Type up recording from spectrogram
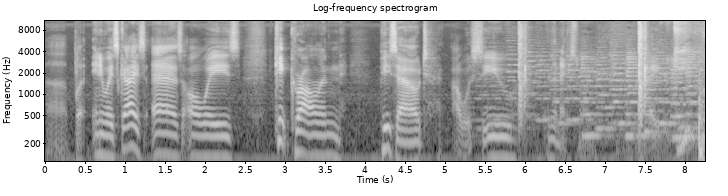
Uh, but anyways, guys, as always, keep crawling. Peace out. I will see you in the next one. Bye.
